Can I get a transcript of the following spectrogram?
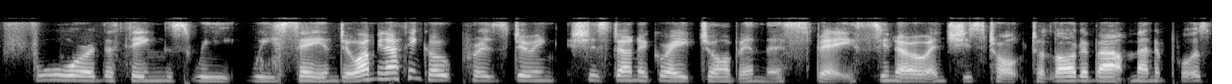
for the things we we say and do. I mean i think oprah is doing she's done a great job in this space you know and she's talked a lot about menopause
